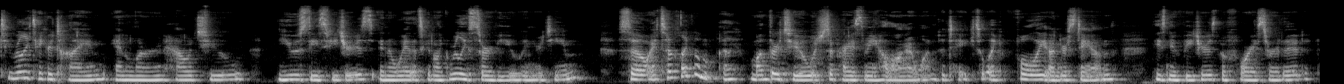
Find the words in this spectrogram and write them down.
to really take your time and learn how to use these features in a way that's going to like really serve you and your team. So I took like a, a, month or two, which surprised me how long I wanted to take to like fully understand these new features before I started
